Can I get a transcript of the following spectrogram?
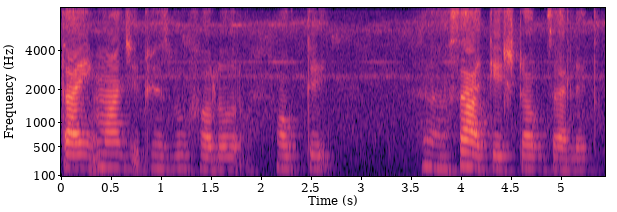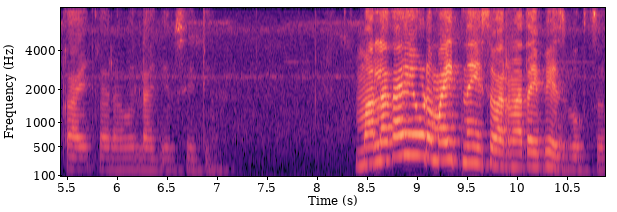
ताई माझे फेसबुक फॉलोअर ओके. सारखे सहा स्टॉप झालेत. काय करावं लागेल सेटिंग मला काय एवढं माहीत नाही स्वर्णाताई फेसबुकचं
